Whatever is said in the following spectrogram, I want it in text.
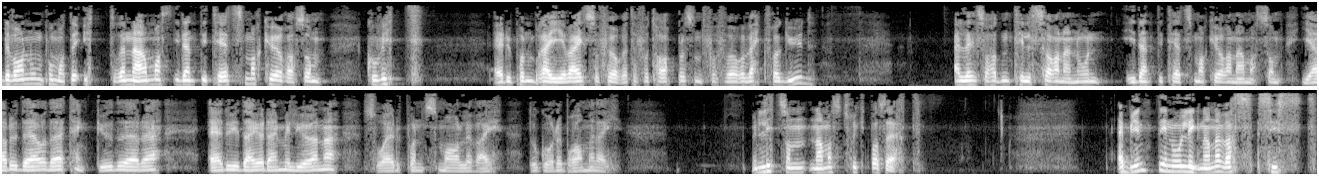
det var noen på en måte ytre, nærmest identitetsmarkører som hvorvidt er du på den breie vei som fører til fortapelsen, for å føre vekk fra Gud? Eller så hadde den tilsvarende noen identitetsmarkører nærmest som gjør du det og det, tenker du det og det, er du i de og de miljøene, så er du på den smale vei. Da går det bra med deg. Men litt sånn nærmest fryktbasert. Jeg begynte i noe lignende vers sist.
